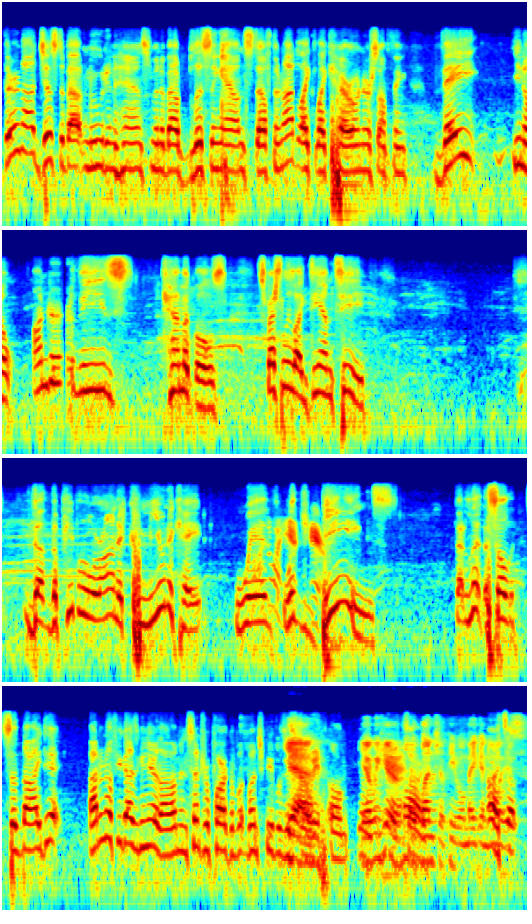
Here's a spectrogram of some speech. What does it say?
they're not just about mood enhancement, about blissing out and stuff. They're not like like heroin or something. They, you know, under these chemicals, especially like DMT, the the people who are on it communicate with Why do I hear with cheering? beings. That lit, so so the idea. I don't know if you guys can hear that. I'm in Central Park. A bunch of people. Just, Yeah, uh, um, Yeah, know, we hear a whole sorry. bunch of people making noise. right, so-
